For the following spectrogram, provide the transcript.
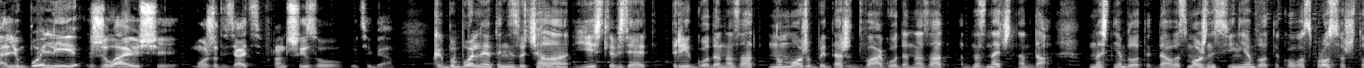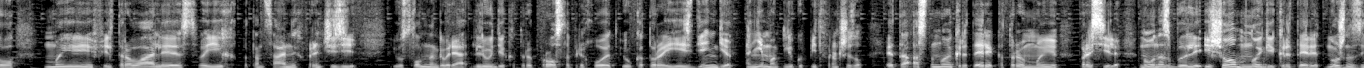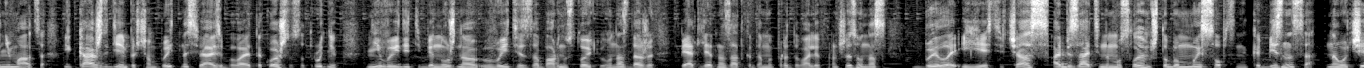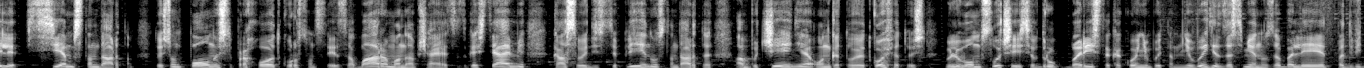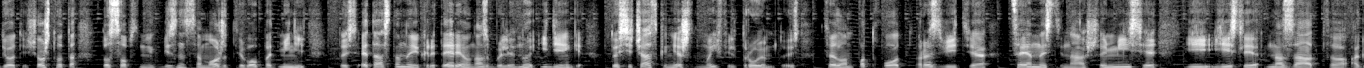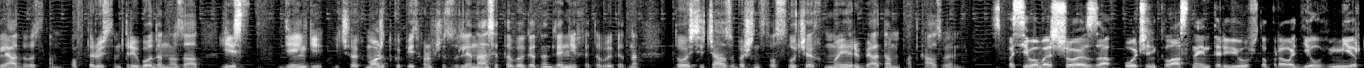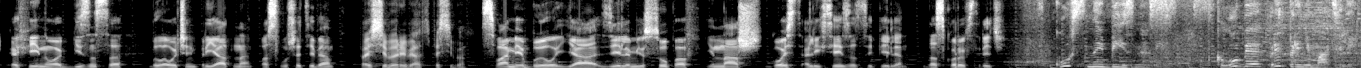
А любой ли желающий может взять франшизу у тебя? Как бы больно это ни звучало, если взять три года назад, но может быть даже два года назад, однозначно да. У нас не было тогда возможности, не было такого спроса, что мы фильтровали своих потенциальных франчизи. И условно говоря, люди, которые просто приходят и у которых есть деньги, они могли купить франшизу. Это основной критерий, который мы просили. Ну, у нас были еще многие критерии, нужно заниматься. И каждый день, причем быть на связи. Бывает такое, что сотрудник не выйдет, тебе нужно выйти за барную стойку. У нас даже 5 лет назад, когда мы продавали франшизу, у нас было и есть сейчас обязательным условием, чтобы мы собственника бизнеса научили всем стандартам. То есть он полностью проходит курс, он стоит за баром, он общается с гостями, кассовую дисциплину, стандарты обучения, он готовит кофе. То есть в любом случае, если вдруг бариста какой-нибудь там не выйдет за смену, заболеет, подведет еще что-то, то собственник бизнеса может его подменить. То есть это основные критерии у нас были ну и деньги. То сейчас, конечно, мы фильтруем, то есть в целом подход, развитие, ценности наши, миссия. И если назад э, оглядываться, там, повторюсь, там три года назад, есть деньги, и человек может купить франшизу, для нас это выгодно, для них это выгодно, то сейчас в большинстве случаев мы ребятам отказываем. Спасибо большое за очень классное интервью, что проводил в мир кофейного бизнеса. Было очень приятно послушать тебя. Спасибо, ребят, спасибо. С вами был я, Зелем Юсупов, и наш гость Алексей Зацепилин. До скорых встреч. Вкусный бизнес в клубе предпринимателей.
